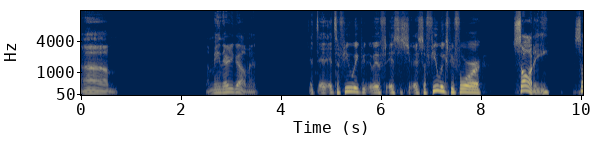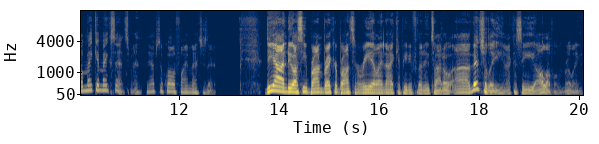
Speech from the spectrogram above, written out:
Um, I mean, there you go, man. It's it's a few weeks. It's it's a few weeks before Saudi, so make it make sense, man. They have some qualifying matches there. Dion, do I see Bron Breakker, Bronson Reed, LA Knight competing for the new title? Uh, eventually, I can see all of them. Really,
